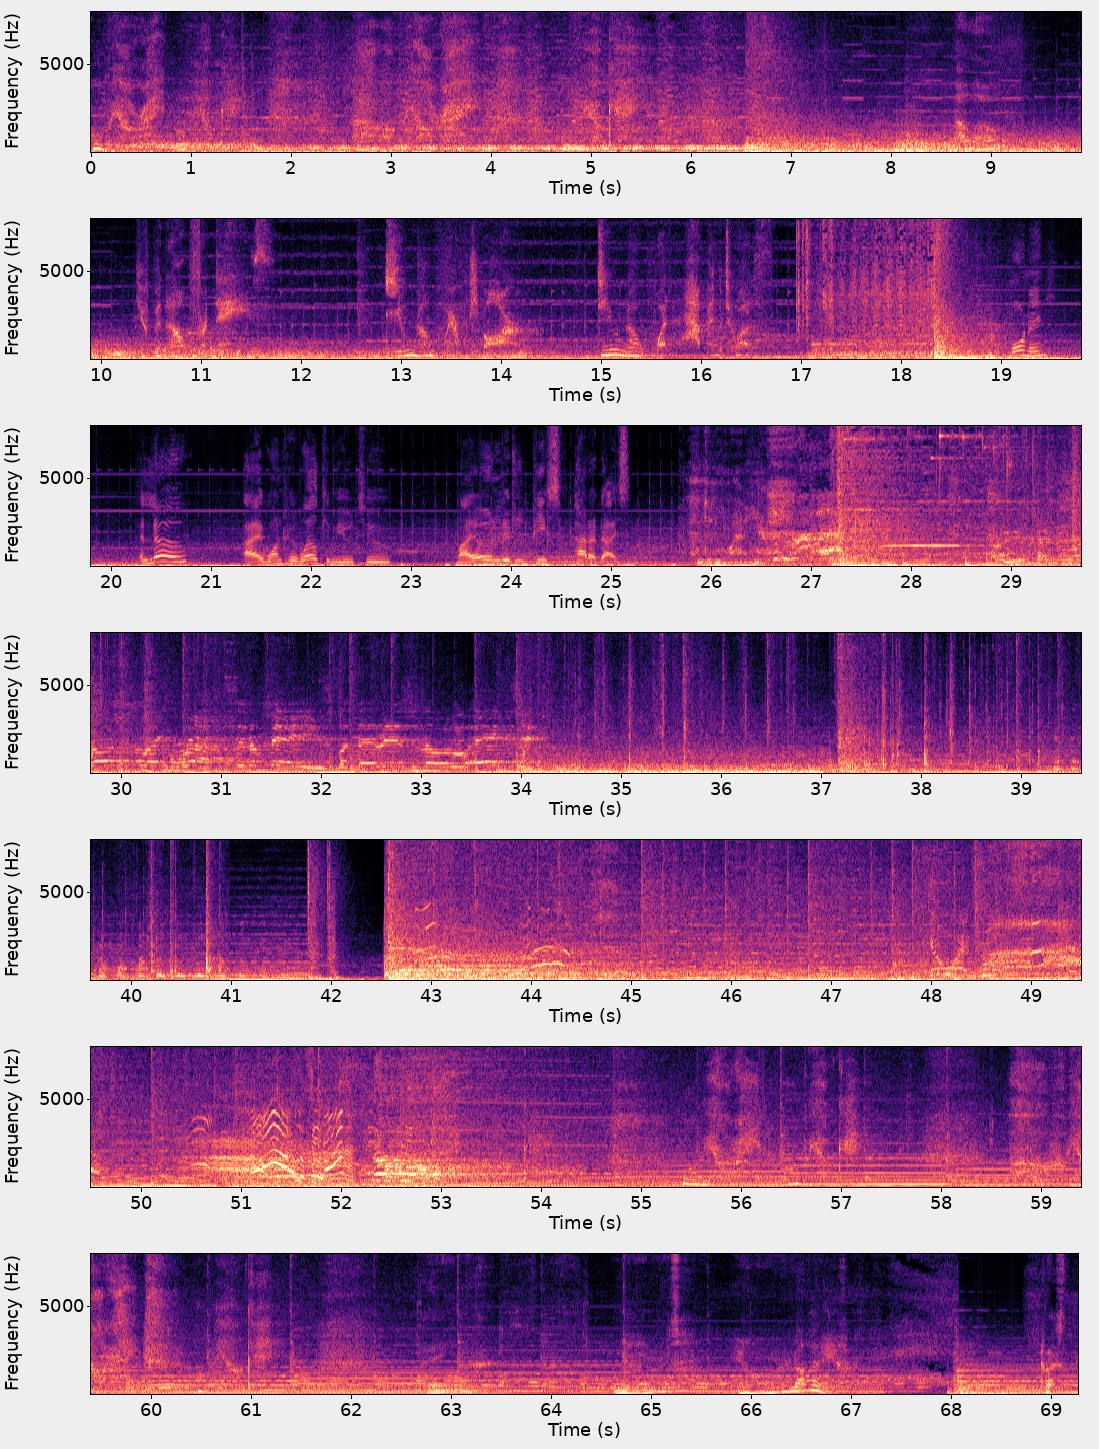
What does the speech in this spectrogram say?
We'll be all right. We'll be okay. Oh, we'll be all right. We'll be okay. Hello? You've been out for days. Do you know where we are? Do you know what happened to us? Morning. Hello. I want to welcome you to my own little piece of paradise. I'm getting you out of here. means you're alive. Trust me.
